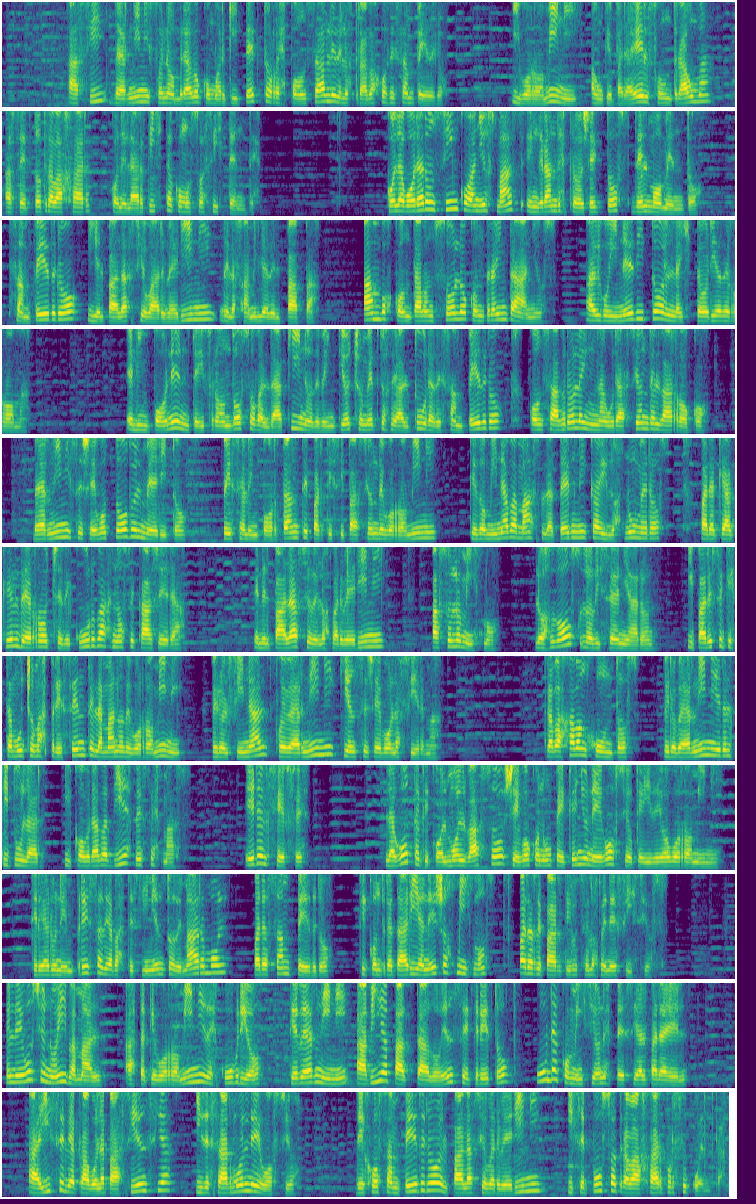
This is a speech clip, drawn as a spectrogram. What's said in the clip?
Así, Bernini fue nombrado como arquitecto responsable de los trabajos de San Pedro. Y Borromini, aunque para él fue un trauma, aceptó trabajar con el artista como su asistente. Colaboraron cinco años más en grandes proyectos del momento, San Pedro y el Palacio Barberini de la familia del Papa. Ambos contaban solo con 30 años, algo inédito en la historia de Roma. El imponente y frondoso baldaquino de 28 metros de altura de San Pedro consagró la inauguración del barroco. Bernini se llevó todo el mérito, pese a la importante participación de Borromini, que dominaba más la técnica y los números para que aquel derroche de curvas no se cayera. En el Palacio de los Barberini pasó lo mismo. Los dos lo diseñaron y parece que está mucho más presente la mano de Borromini, pero al final fue Bernini quien se llevó la firma. Trabajaban juntos, pero Bernini era el titular y cobraba diez veces más. Era el jefe. La gota que colmó el vaso llegó con un pequeño negocio que ideó Borromini, crear una empresa de abastecimiento de mármol para San Pedro, que contratarían ellos mismos para repartirse los beneficios. El negocio no iba mal hasta que Borromini descubrió que Bernini había pactado en secreto una comisión especial para él. Ahí se le acabó la paciencia y desarmó el negocio. Dejó San Pedro, el Palacio Berberini, y se puso a trabajar por su cuenta.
